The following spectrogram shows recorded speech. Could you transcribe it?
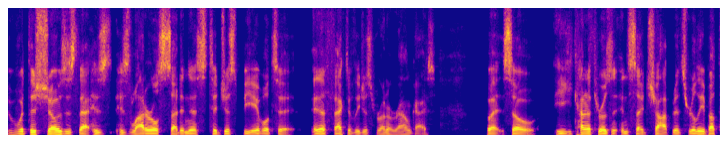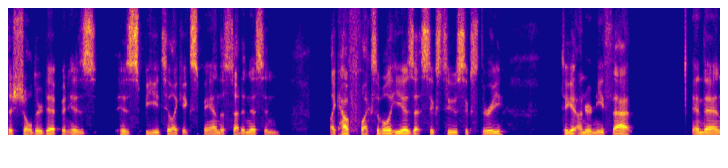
what this shows is that his his lateral suddenness to just be able to ineffectively just run around guys. But so he, he kind of throws an inside shot, but it's really about the shoulder dip and his his speed to like expand the suddenness and like how flexible he is at 6'2, 6'3 to get underneath that and then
